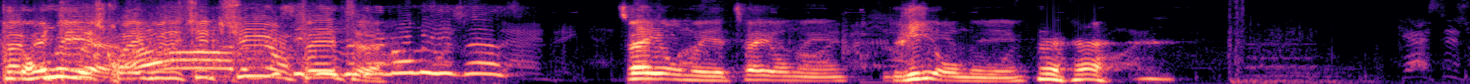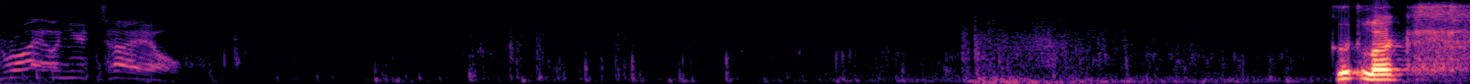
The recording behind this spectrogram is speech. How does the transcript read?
Bij onder je, gewoon, ah, je moet het je tuur omvetten. Twee onder je, twee onder je. Drie onder je. Good luck.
